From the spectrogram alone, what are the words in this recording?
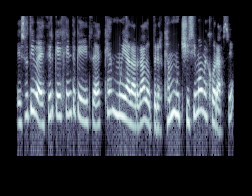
Eso te iba a decir que hay gente que dice, es que es muy alargado, pero es que es muchísimo mejor así.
